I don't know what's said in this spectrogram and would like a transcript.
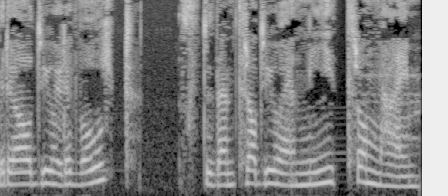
Radio Revolt, studentradioen i Trondheim.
